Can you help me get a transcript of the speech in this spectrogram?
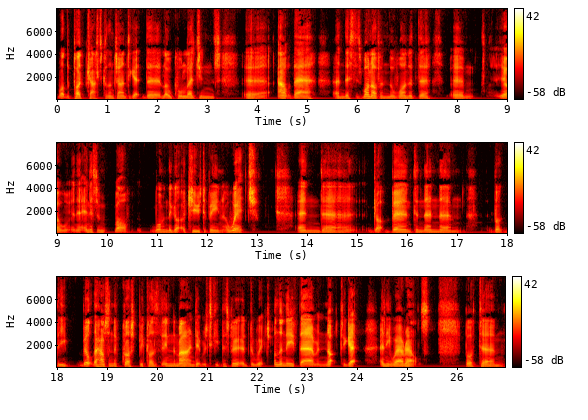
what the podcast because I'm trying to get the local legends uh, out there, and this is one of them. The one of the um, you know innocent well woman that got accused of being a witch, and uh, got burnt, and then um, but they built the house in the cross because in the mind it was to keep the spirit of the witch underneath there and not to get anywhere else. But um,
